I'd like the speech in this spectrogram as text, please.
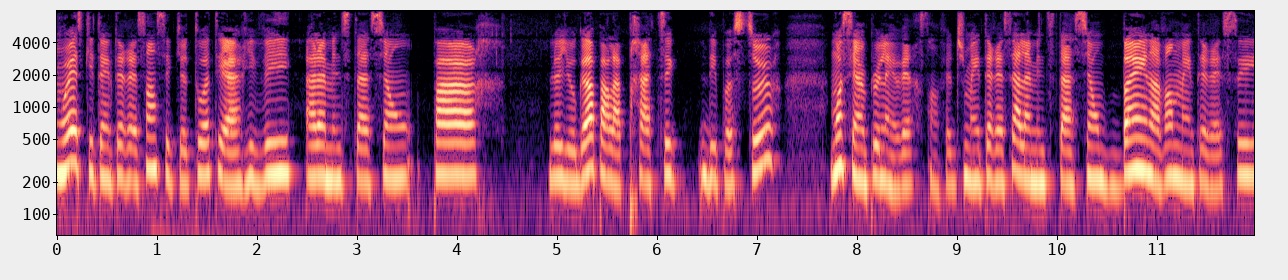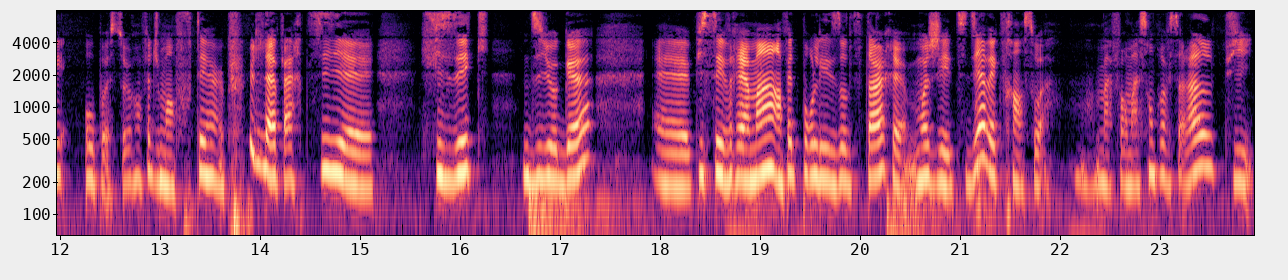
Oui, ce qui est intéressant, c'est que toi, tu es arrivé à la méditation par le yoga, par la pratique des postures. Moi, c'est un peu l'inverse, en fait. Je m'intéressais à la méditation bien avant de m'intéresser aux postures. En fait, je m'en foutais un peu de la partie euh, physique du yoga. Euh, puis c'est vraiment, en fait, pour les auditeurs, euh, moi, j'ai étudié avec François, ma formation professorale. Puis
